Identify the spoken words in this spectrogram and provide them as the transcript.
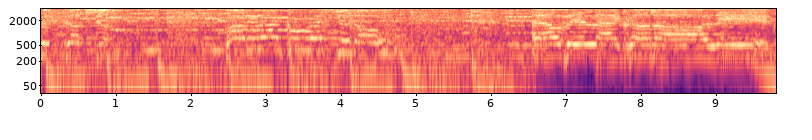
Seduction. Party like a like an oligarch.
